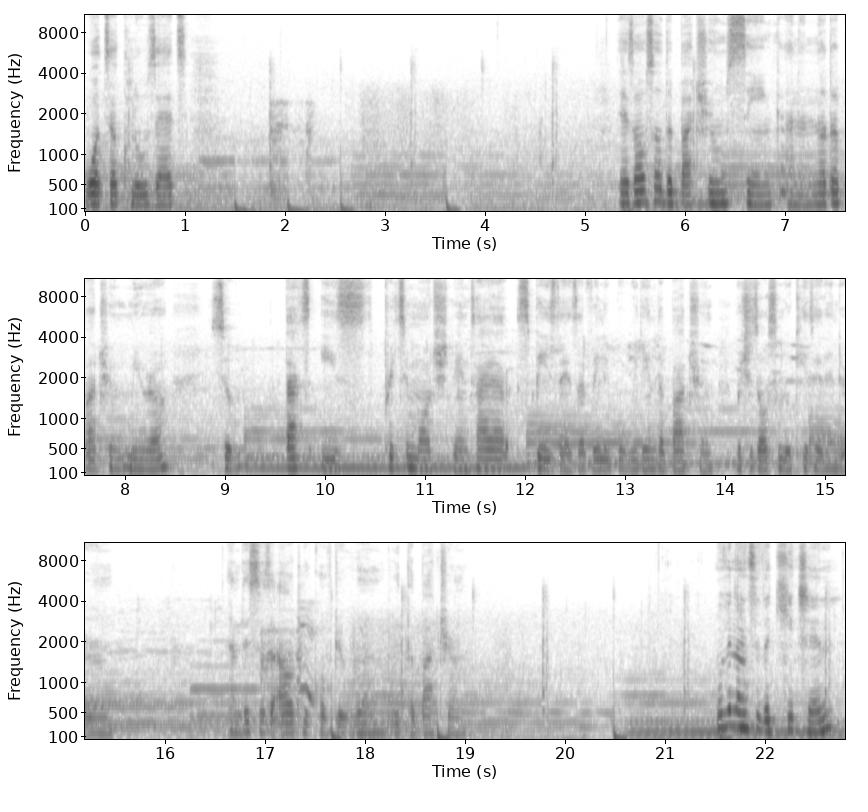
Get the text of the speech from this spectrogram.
water closet There's also the bathroom sink and another bathroom mirror. So that is pretty much the entire space that is available within the bathroom, which is also located in the room. And this is the outlook of the room with the bathroom. Moving on to the kitchen.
